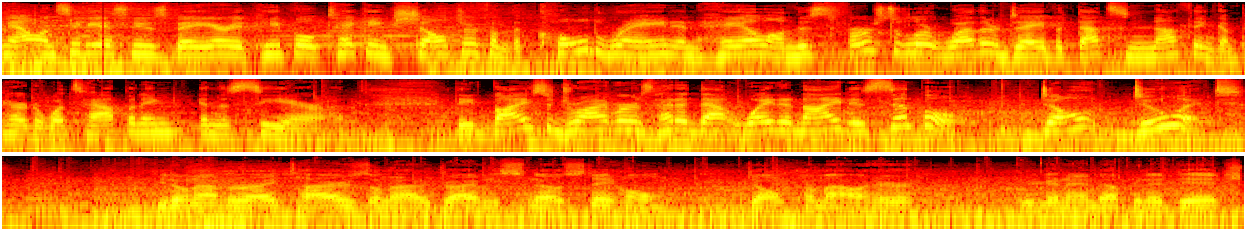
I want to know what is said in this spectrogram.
now on CBS News Bay Area, people taking shelter from the cold rain and hail on this first alert weather day, but that's nothing compared to what's happening in the Sierra. The advice to drivers headed that way tonight is simple don't do it. If you don't have the right tires, don't know how to drive in the snow, stay home. Don't come out here. You're going to end up in a ditch.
